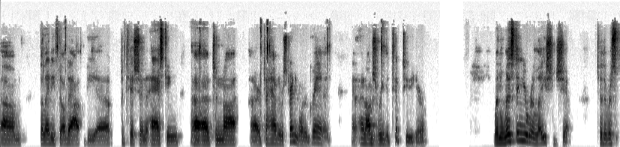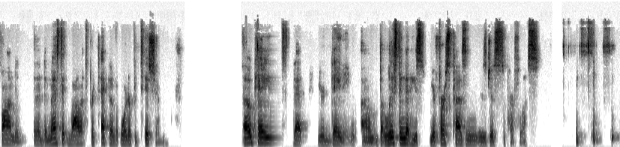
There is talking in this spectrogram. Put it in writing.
Um, the lady filled out the uh, petition asking uh, to not or to have the restraining order granted. And, and I'll just read the tip to you here. When listing your relationship to the respondent in a domestic violence protective order petition, okay that you're dating, um, but listing that he's your first cousin is just superfluous.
